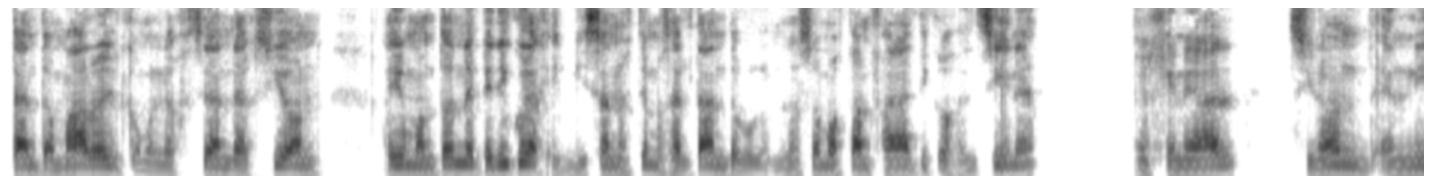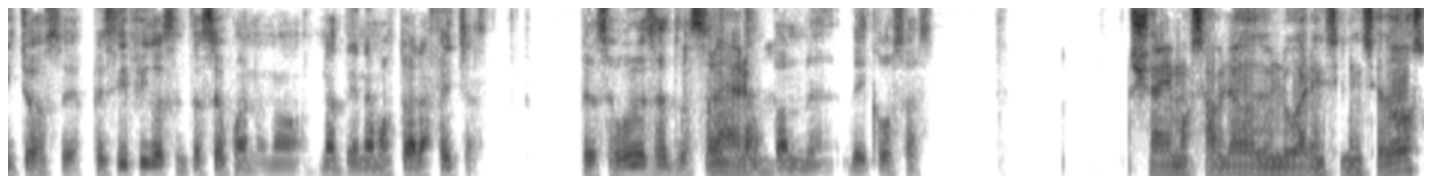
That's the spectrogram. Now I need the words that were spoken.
Tanto Marvel como los que sean de acción, hay un montón de películas que quizás no estemos al tanto porque no somos tan fanáticos del cine en general, sino en, en nichos específicos, entonces bueno, no, no tenemos todas las fechas pero seguro se atrasaron un montón de, cosas. Ya hemos hablado de Un lugar en silencio 2.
